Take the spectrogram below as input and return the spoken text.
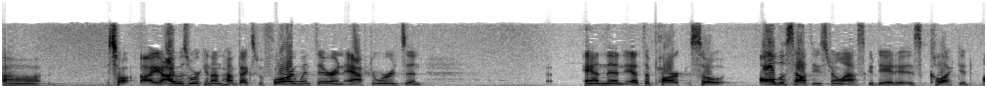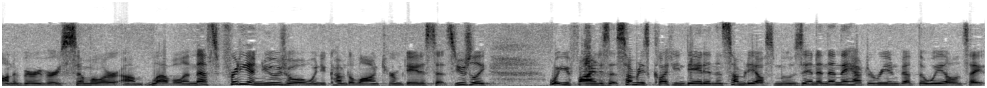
uh, so I, I was working on humpbacks before I went there and afterwards, and and then at the park. So all the southeastern Alaska data is collected on a very, very similar um, level, and that's pretty unusual when you come to long-term data sets. Usually, what you find is that somebody's collecting data and then somebody else moves in, and then they have to reinvent the wheel and say,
